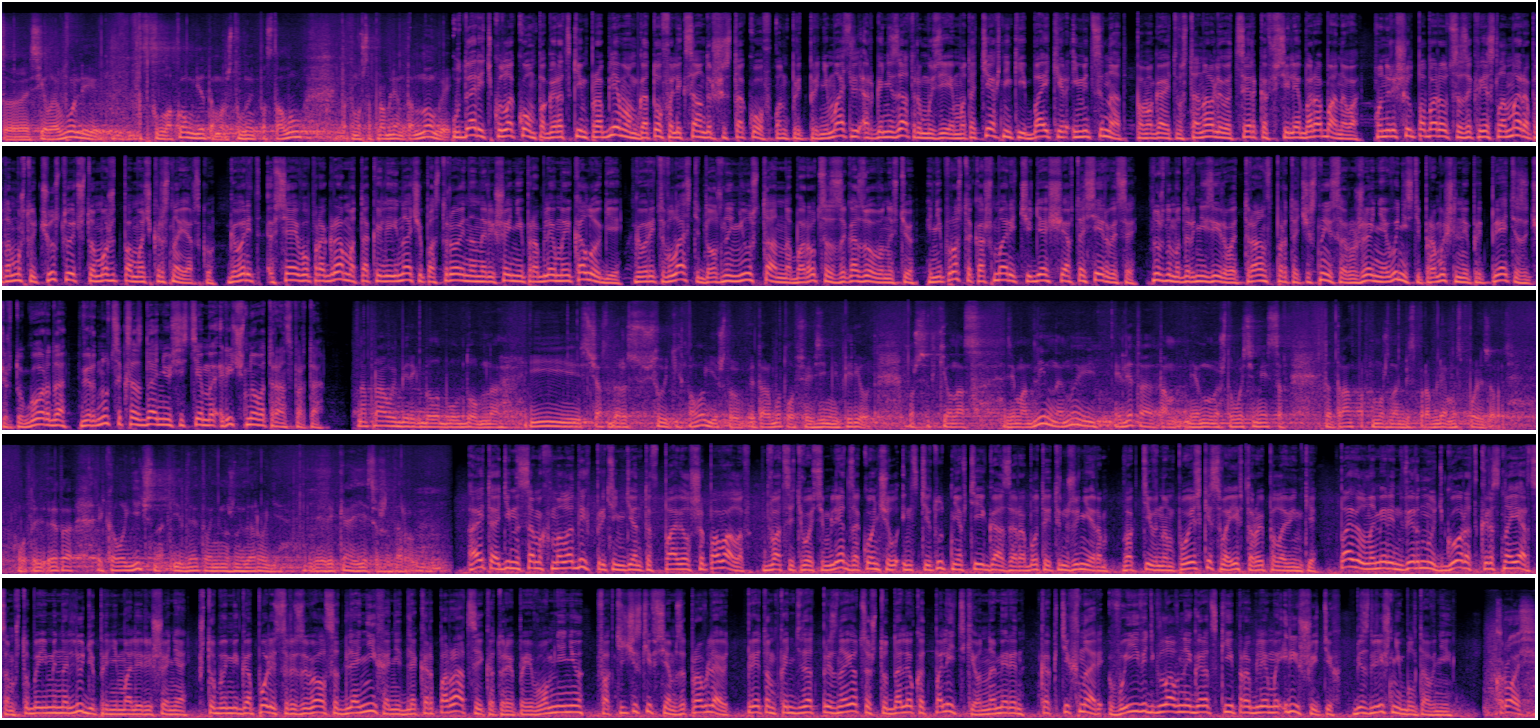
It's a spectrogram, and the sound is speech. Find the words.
с силой воли, с кулаком где-то, может, стукнуть по столу, потому что проблем там много. Ударить кулаком по городским проблемам готов Александр Шестаков. Он предприниматель, организатор музея мототехники, байкер и меценат. Помогает восстанавливать церковь в селе Барабаново. Он решил побороться за кресло мэра, потому что чувствует, что может помочь Красноярску. Говорит, вся его программа так или иначе построена на решении проблемы экологии. Говорит, власти должны неустанно бороться с загазованностью и не просто кошмарить чадящие автосервисы. Нужно модернизировать транспорт, очистные сооружения, вынести промышленность промышленные предприятия за черту города, вернуться к созданию системы речного транспорта. На правый берег было бы удобно. И сейчас даже существуют технологии, что это работало все в зимний период. Потому что все-таки у нас зима длинная, ну и, и лето, там, я думаю, что 8 месяцев этот транспорт можно без проблем использовать. Вот это экологично, и для этого не нужны дороги. И река есть уже дорога. А это один из самых молодых претендентов Павел Шаповалов. 28 лет закончил Институт нефти и газа, работает инженером в активном поиске своей второй половинки. Павел намерен вернуть город красноярцам, чтобы именно люди принимали решения, чтобы мегаполис развивался для них, а не для корпораций, которые, по его мнению, фактически всем заправляют. При этом кандидат признается, что далек от политики. Он намерен, как технарь, выявить главные городские проблемы и решить их без лишней болтовни кровь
